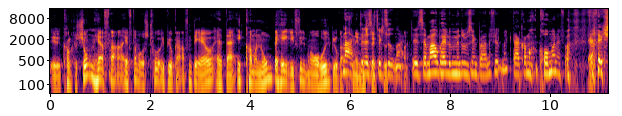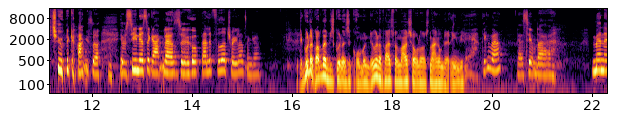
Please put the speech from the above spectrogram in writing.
øh, konklusionen herfra efter vores tur i biografen, det er jo, at der ikke kommer nogen behagelige film overhovedet i biografen Nej, inden det er et stykke tid. Nej. Det ser meget ubehageligt ud, medmindre du ser en børnefilm. Ikke? Der kommer krummerne for, ja. for ikke 20. gang, så jeg vil sige næste gang, lad os øh, håbe, der er lidt federe trailer, tænker jeg. Det kunne da godt være, at vi skulle ind se Grummen. Det kunne da faktisk være meget sjovt at snakke om det egentlig. Ja, det kan være. Lad os se, om der er... Men øh,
